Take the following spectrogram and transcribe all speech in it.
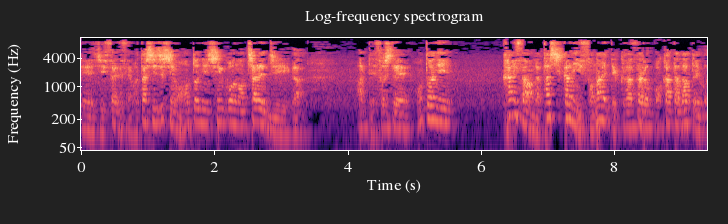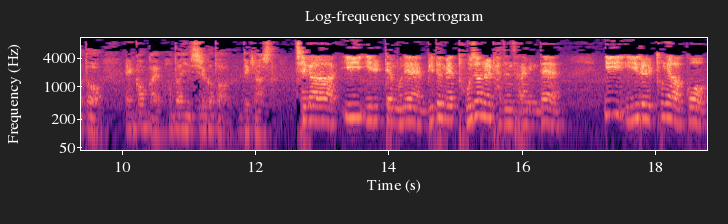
で実際ですね私自身も本当に信仰のチャレンジがあってそして本当に神様が確かに備えてくださるお方だということをえ今回本当に知ることができました 제가 이 일 때문에 믿음의 도전을 받은 사람인데 이 일을 통해 갖고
